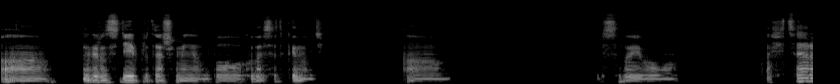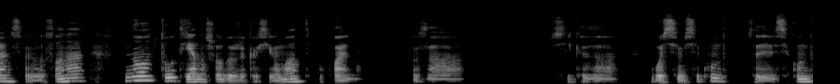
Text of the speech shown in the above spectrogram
А, Наверно, з ідеєю про те, що мені треба було кудись відкинути а, своего офицера, своего слона. Но тут я нашел дуже красивый мат, буквально за скільки за 8 секунд, за 9 секунд.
